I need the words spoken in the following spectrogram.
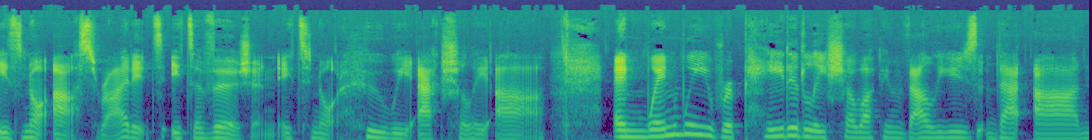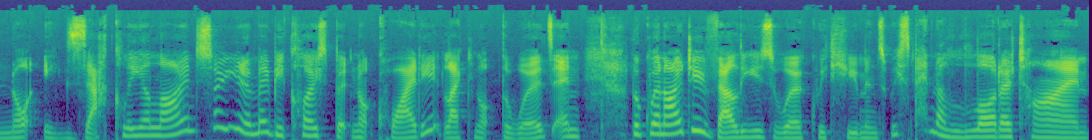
is not us, right? It's it's a version. It's not who we actually are. And when we repeatedly show up in values that are not exactly aligned, so you know, maybe close but not quite it, like not the words. And look, when I do values work with humans, we spend a lot of time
